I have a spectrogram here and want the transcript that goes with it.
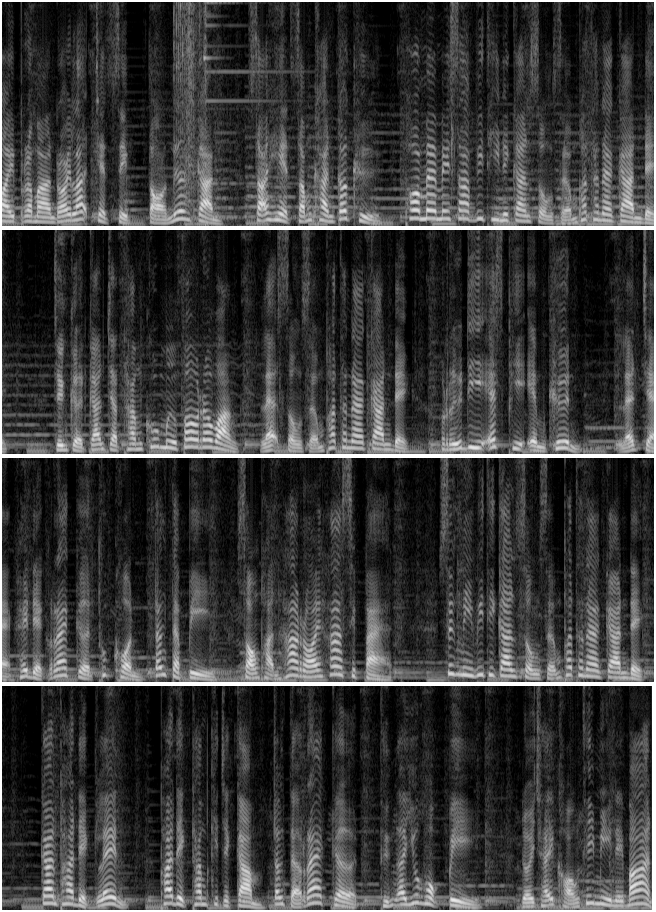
วัยประมาณร้อยละ 70 ต่อเนื่องกัน สาเหตุสำคัญก็คือ พ่อแม่ไม่ทราบวิธีในการส่งเสริมพัฒนาการเด็ก จึงเกิดการจัดทำคู่มือเฝ้าระวัง และส่งเสริมพัฒนาการเด็ก หรือ DSPM ขึ้น และแจกให้เด็กแรกเกิดทุกคนตั้งแต่ปี 2558 ซึ่งมีวิธีการส่งเสริมพัฒนาการเด็ก การพาเด็กเล่น พาเด็กทำกิจกรรม ตั้งแต่แรกเกิดถึงอายุ 6 ปี โดยใช้ของที่มีในบ้าน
